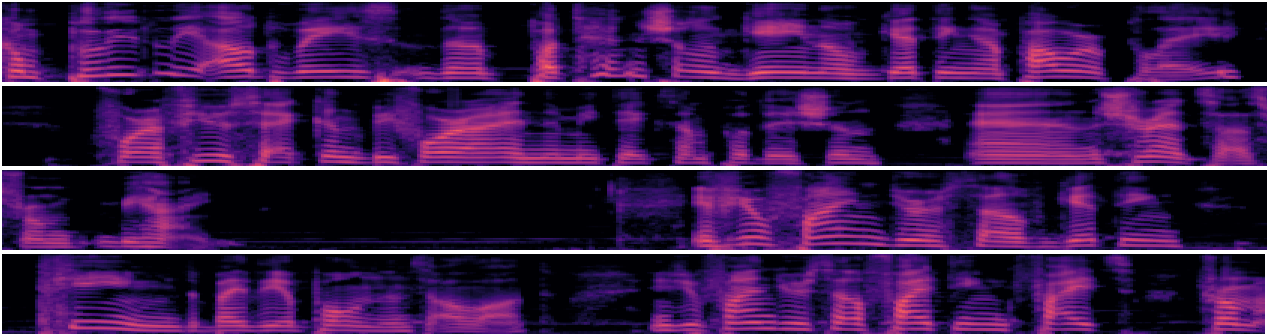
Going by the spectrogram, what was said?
completely outweighs the potential gain of getting a power play for a few seconds before our enemy takes some position and shreds us from behind. If you find yourself getting teamed by the opponents a lot, and you find yourself fighting fights from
